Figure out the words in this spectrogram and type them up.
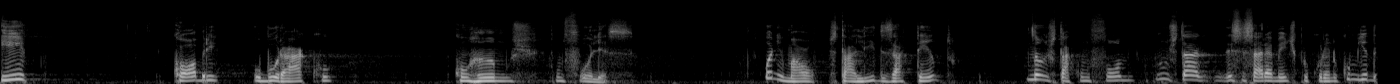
e cobre o buraco com ramos, com folhas. O animal está ali desatento, não está com fome, não está necessariamente procurando comida,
